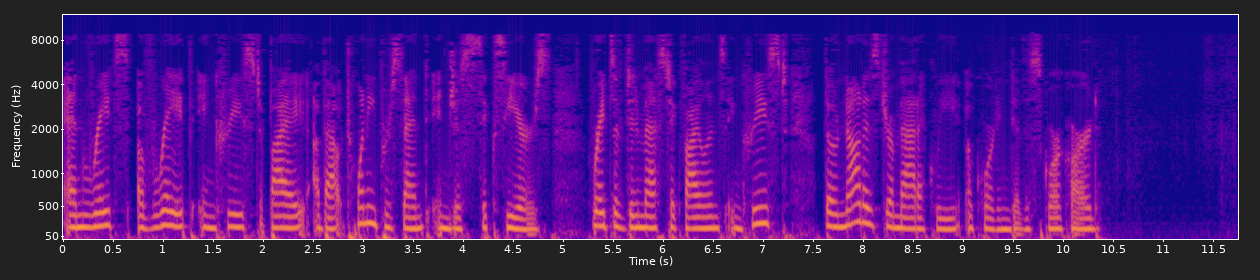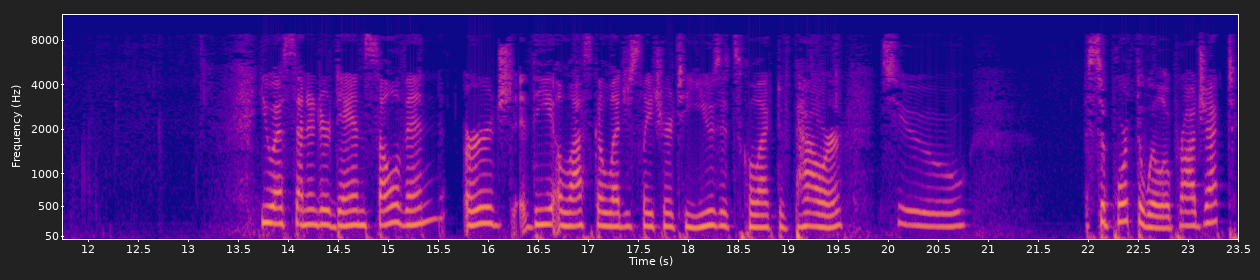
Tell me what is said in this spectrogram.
and rates of rape increased by about 20% in just six years. Rates of domestic violence increased, though not as dramatically, according to the scorecard. U.S. Senator Dan Sullivan urged the Alaska legislature to use its collective power to support the Willow Project,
